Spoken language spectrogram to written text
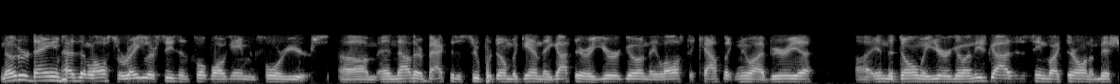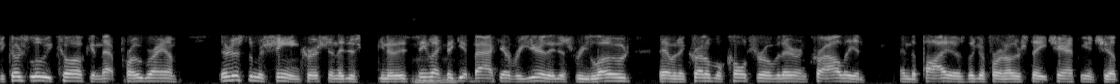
Notre Dame hasn't lost a regular season football game in four years, um, and now they're back to the Superdome again. They got there a year ago and they lost to Catholic New Iberia uh, in the dome a year ago. And these guys just seem like they're on a mission. Coach Lewis Cook and that program, they're just a machine, Christian. They just you know it seems mm-hmm. like they get back every year. They just reload. They have an incredible culture over there in Crowley and and the Pios looking for another state championship.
